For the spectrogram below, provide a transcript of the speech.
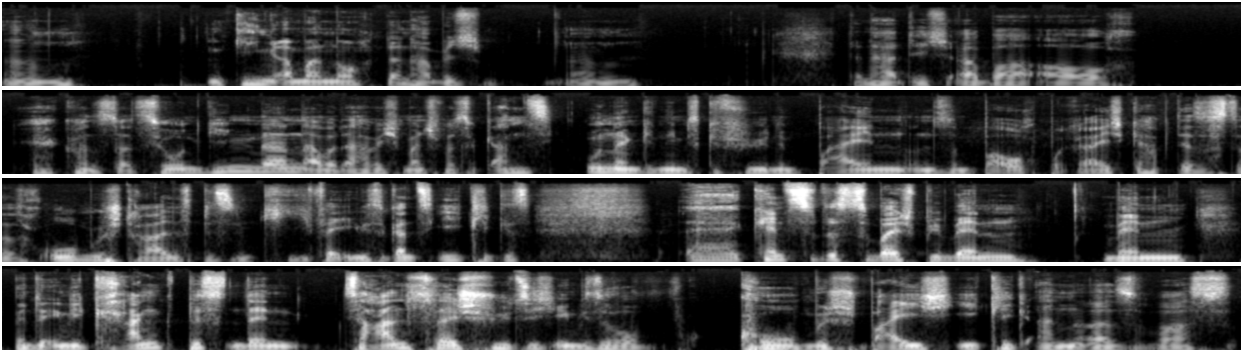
ähm, ging aber noch. Dann habe ich, ähm, dann hatte ich aber auch ja, Konzentration ging dann, aber da habe ich manchmal so ganz unangenehmes Gefühl im Bein und so im Bauchbereich gehabt, der ist da nach oben gestrahlt ist, bis im Kiefer, irgendwie so ganz eklig ist. Äh, kennst du das zum Beispiel, wenn, wenn, wenn du irgendwie krank bist und dein Zahnfleisch fühlt sich irgendwie so komisch, weich, eklig an oder sowas?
